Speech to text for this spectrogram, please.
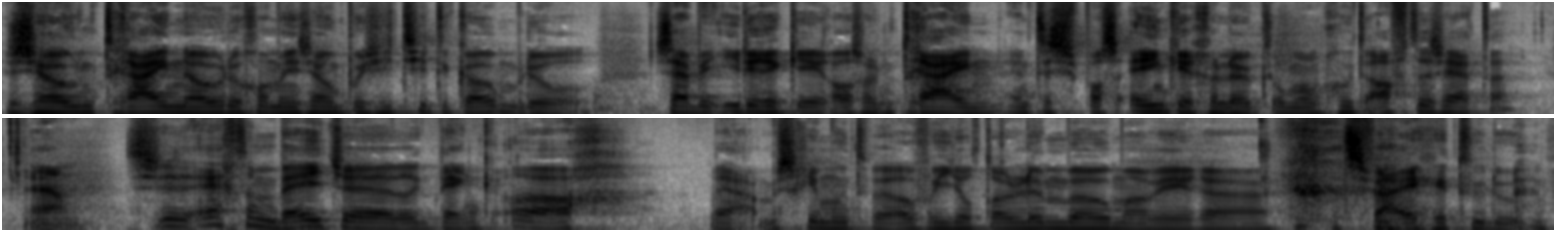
zo'n trein nodig om in zo'n positie te komen? Ik bedoel, ze hebben iedere keer al zo'n trein en het is pas één keer gelukt om hem goed af te zetten. ja. Het is echt een beetje dat ik denk, ach, ja, misschien moeten we over Jotto Lumbo maar weer eh, het zwijgen toe doen.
